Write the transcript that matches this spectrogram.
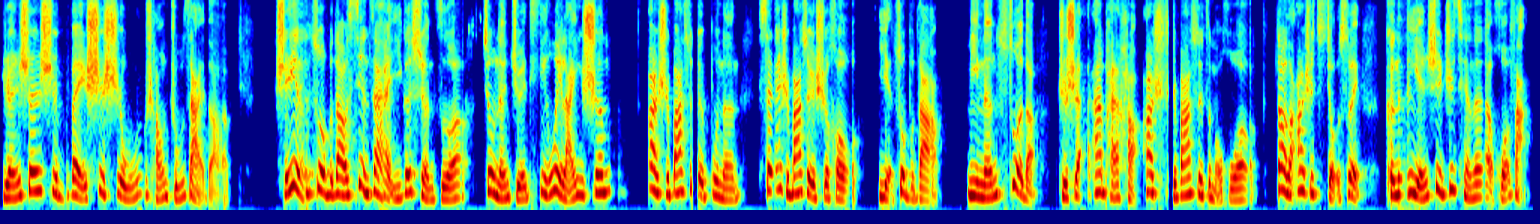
人生是被世事无常主宰的，谁也做不到现在一个选择就能决定未来一生。二十八岁不能，三十八岁时候也做不到。你能做的只是安排好二十八岁怎么活，到了二十九岁，可能延续之前的活法，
